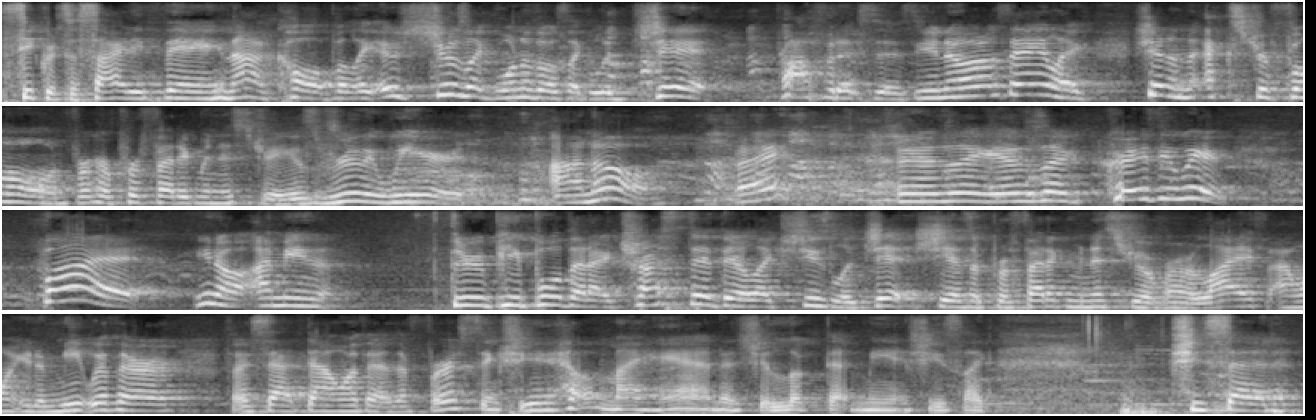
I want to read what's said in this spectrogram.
secret society thing, not a cult, but like was, she was like one of those like legit prophetesses. You know what I'm saying? Like she had an extra phone for her prophetic ministry. It was really weird. I know, right? It was like it was like crazy weird. But you know, I mean, through people that I trusted. They're like, she's legit. She has a prophetic ministry over her life. I want you to meet with her. So I sat down with her, and the first thing she held my hand and she looked at me and she's like, she said,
